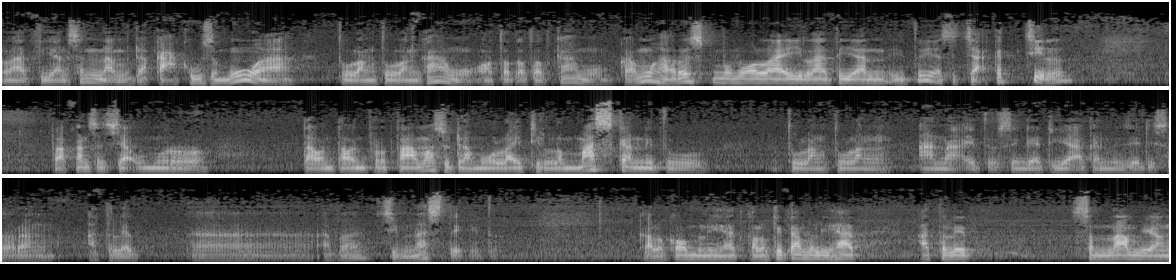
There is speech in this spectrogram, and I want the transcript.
latihan senam udah kaku semua tulang-tulang kamu otot-otot kamu. Kamu harus memulai latihan itu ya sejak kecil. Bahkan sejak umur tahun-tahun pertama sudah mulai dilemaskan itu tulang-tulang anak itu sehingga dia akan menjadi seorang atlet uh, apa gimnastik itu. Kalau kau melihat kalau kita melihat atlet senam yang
